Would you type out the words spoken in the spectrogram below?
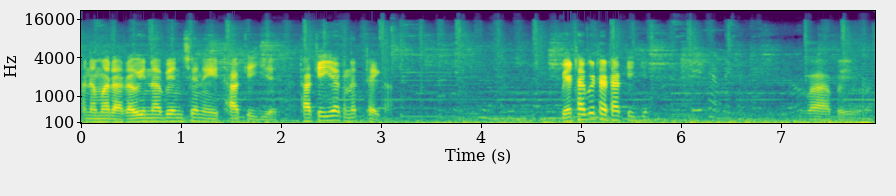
અને અમારા રવિનાબેન છે ને એ થાકી ગયા. થાકી ગયા કે નથી થાક્યા? બેઠા બેઠા થાકી ગયા? વાહ ભાઈ વાહ.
